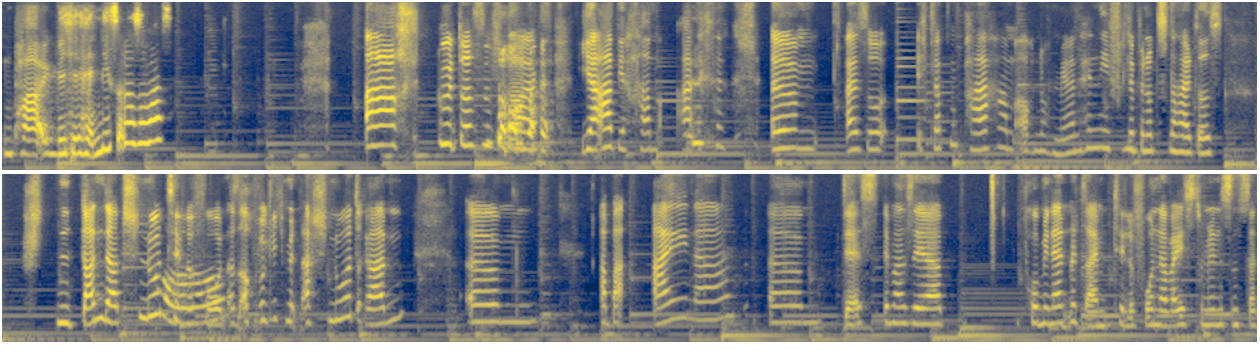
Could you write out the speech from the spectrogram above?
ein paar irgendwelche Handys oder sowas? Ach, gut, dass du Oh fragst. ja, wir haben. ähm, also, ich glaube, ein paar haben auch noch mehr ein Handy. Viele benutzen halt das Standard-Schnurtelefon. Oh. Also auch wirklich mit einer Schnur dran. Ähm, aber einer, ähm, der ist immer sehr prominent mit seinem Telefon. Da weiß ich zumindest, dass,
